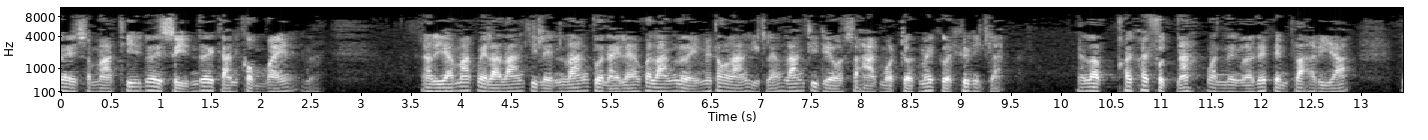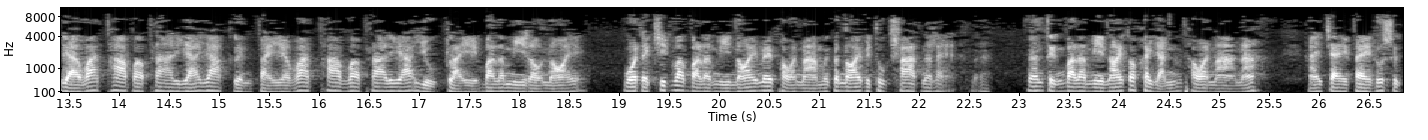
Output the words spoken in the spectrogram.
ด้วยสมาธิด้วยศีลด้วยการข่มไว้นะ อริยมรรคเวลาล้างกิเลสล้างตัวไหนแล้วก็ล้างเลย ไม่ต้องล้างอีกแล้ว ล้างทีเดียวสะอาดหมดจดไม่เกิดขึ้นอีกแล้วงั้นเราค่อยๆ ฝึกนะ วันหนึ่งเราได้เป็นพระอริยะ อย่าวาดภาพว่าพระอริยะยากเกินไป อย่าวาดภาพว่าพระอริยะอยู่ไกลบารมีเราน้อยมัวแต่คิดว่าบารมีน้อยไม่ภาวนามันก็น้อยไปทุกชาตินั่นแหละนะงั้นถึงบารมีน้อยก็ขยันภาวนานะ หายใจไปรู้สึก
